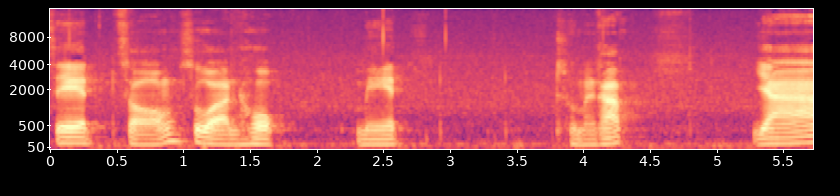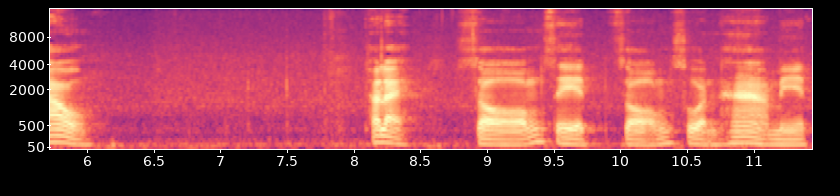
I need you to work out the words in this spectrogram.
เศษสองส่วนหกเมตรถูกไหมครับ ยาว เท่าไหร่สองเศษสองส่วนห้าเมตร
